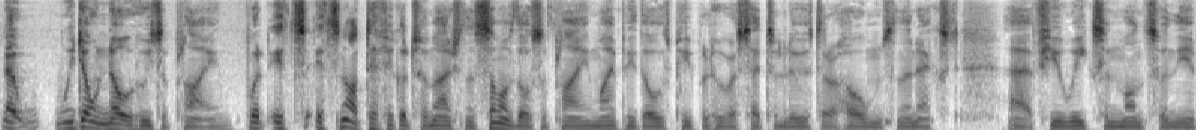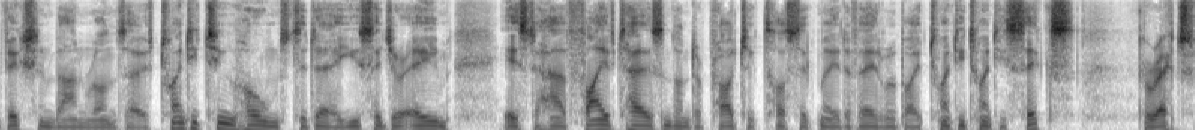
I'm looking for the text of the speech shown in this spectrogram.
Now, we don't know who's applying, but it's it's not difficult to imagine that some of those applying might be those people who are set to lose their homes in the next uh, few weeks and months when the eviction ban runs out. 22 homes today. You said your aim is to have 5,000 under Project Tosaigh made available by 2026. Correct.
